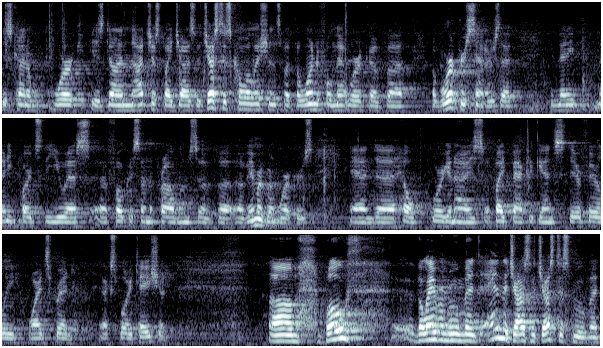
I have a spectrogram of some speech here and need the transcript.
this kind of work is done not just by Jobs with Justice coalitions, but the wonderful network of, uh, of worker centers that in many, many parts of the U.S. Uh, focus on the problems of, uh, of immigrant workers and uh, help organize a fight back against their fairly widespread exploitation. Um, both the labor movement and the jobs with justice movement,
